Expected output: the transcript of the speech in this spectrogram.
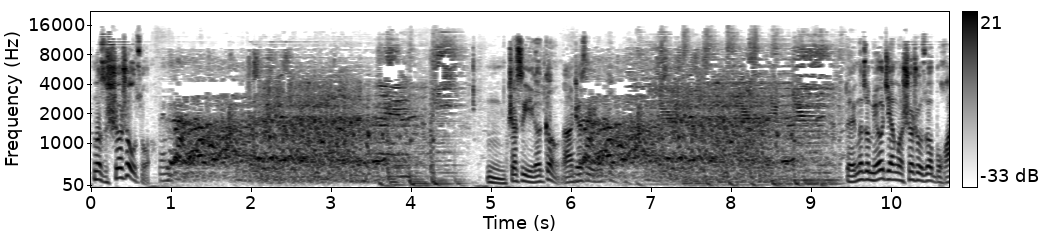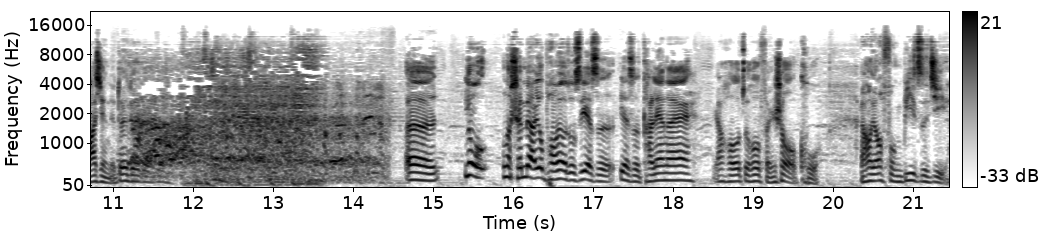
我是射手座。嗯，这是一个梗啊，这是一个梗。对，我就没有见过射手座不花心的。对对对对。呃，有我身边有朋友，就是也是也是谈恋爱，然后最后分手哭，然后要封闭自己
